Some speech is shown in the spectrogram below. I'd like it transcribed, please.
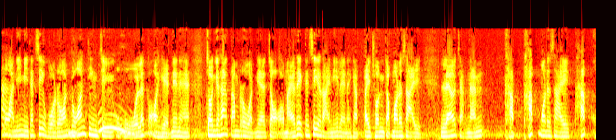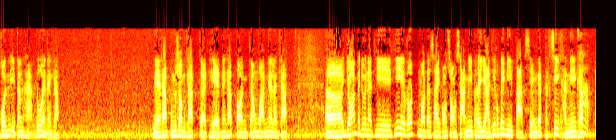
เมื่อวานนี้มีแท็กซี่หัวร้อนร้อนจริง ๆ โอ้โห และก่อเหตุเนี่ยนะฮะจนกระทั่งตำรวจเนี่ยเจ่อออกหมายเรียกแท็กซี่รายนี้เลยนะครับ ไปชนกับมอเตอร์ไซค์แล้วจากนั้นขับทับมอเตอร์ไซค์ทับคนอีกต่างหากด้วยนะครับเนี่ยครับคุณผู้ชมครับเกิดเหตุนะครับตอนกลางวันเนี่ยแหละครับเอ่อย้อนไปดูนาทีที่รถมอเตอร์ไซค์ของสองสามีภรรยาที่เขาไปมีปากเสียงกับแท็กซี่คันนี้ครับค่ะไป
